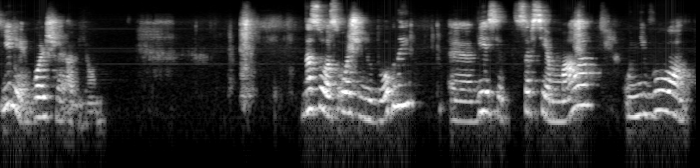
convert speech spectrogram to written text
или больше объем. Насос очень удобный, э, весит совсем мало, у него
